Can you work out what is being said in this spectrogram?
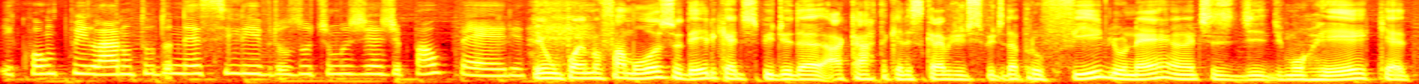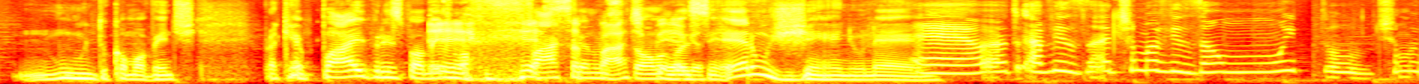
e compilaram tudo nesse livro, Os Últimos Dias de Paupéria. Tem um poema famoso dele, que é a despedida, a carta que ele escreve de despedida para o filho, né, antes de, de morrer, que é muito comovente para quem é pai, principalmente, É, uma faca no estômago, pega. assim. Era um gênio, né? É, a visão, ele tinha uma visão muito, tinha uma,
